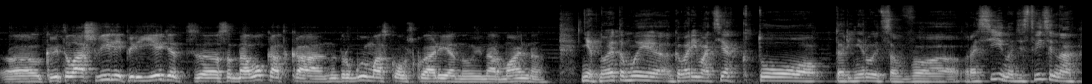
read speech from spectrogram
Э, Квиталашвили переедет э, с одного катка на другую московскую арену, и нормально. Нет, но это мы говорим о тех, кто тренируется в России, но действительно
